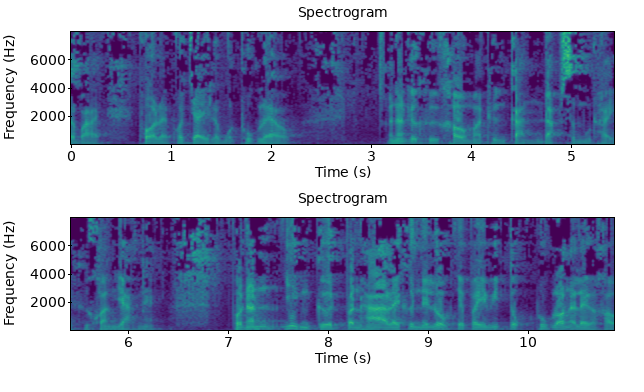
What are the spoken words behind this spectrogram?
สบาย เพราะอะไรเพราะใจเราหมดทุกข์แล้ว อันนั้นก็คือเข้ามาถึงการดับสมุทัยคือความอยากเนี่ย เพราะนั้นยิ่งเกิดปัญหาอะไรขึ้นในโลกจะไปวิตกทุกข์ร้อนอะไรกับเขา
